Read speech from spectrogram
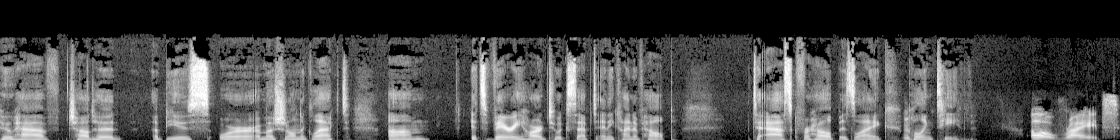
who have childhood abuse or emotional neglect, um, it's very hard to accept any kind of help. To ask for help is like mm-hmm. pulling teeth. Oh, right.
